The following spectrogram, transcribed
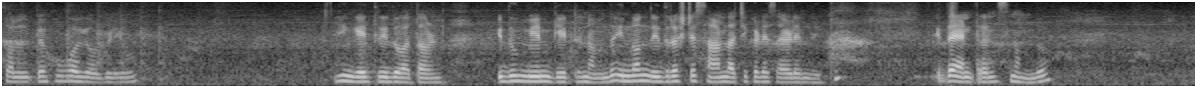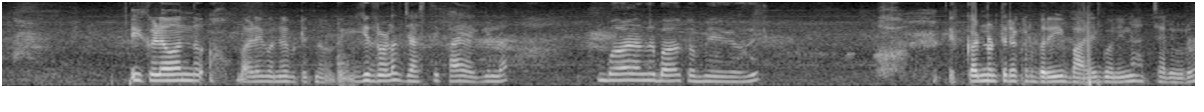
ಸ್ವಲ್ಪ ಹೂವಾಗ್ಯಾವ ಬಿಳಿವು ಹಿಂಗೈತ್ರಿ ಇದು ವಾತಾವರಣ? ಇದು ಮೇನ್ ಗೇಟ್ ರೀ ನಮ್ಮದು ಇನ್ನೊಂದು ಇದ್ರಷ್ಟೇ ಸಣ್ಣ ಆಚೆ ಕಡೆ ಸೈಡಿಂದ ಐತಿ. ಇದೆ ಎಂಟ್ರೆನ್ಸ್ ನಮ್ಮದು ಈ ಕಡೆ ಒಂದು ಬಾಳೆಗೊನೆ ಬಿಟ್ಟಿತ್ತು ನೋಡ್ರಿ. ಇದ್ರೊಳಗೆ ಜಾಸ್ತಿ ಕಾಯಿ ಆಗಿಲ್ಲ. ಭಾಳ ಅಂದ್ರೆ ಭಾಳ ಕಮ್ಮಿ ಆಗ್ಯಾವ್ರಿ. ಈ ಕಡೆ ನೋಡ್ತೀರ ಕಡೆ ಬರೀ ಬಾಳೆಗೊನೆನ ಹಚ್ಚಾರ ಇವರು.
